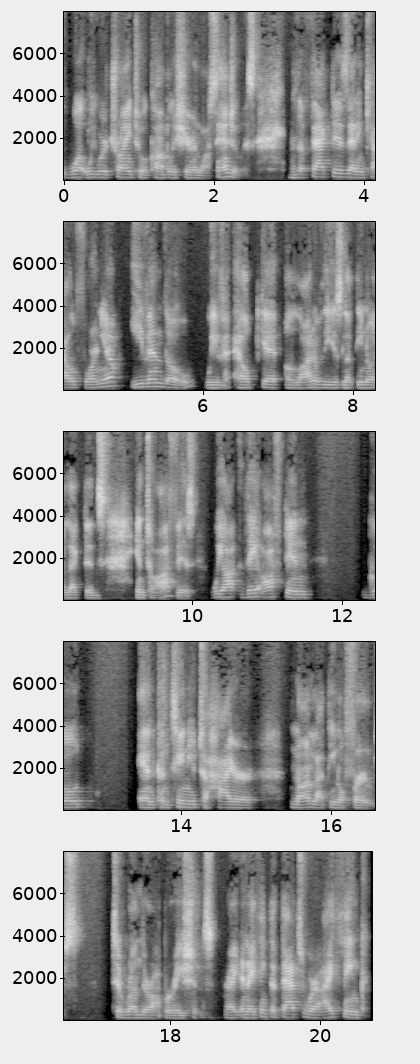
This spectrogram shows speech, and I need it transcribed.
what we were trying to accomplish here in Los Angeles. The fact is that in California, even though we've helped get a lot of these Latino electeds into office, we they often go and continue to hire non-Latino firms to run their operations, right? And I think that that's where I think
